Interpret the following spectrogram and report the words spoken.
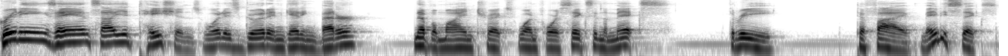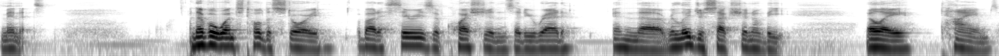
Greetings and salutations. What is good and getting better? Neville Mind Tricks 146 in the mix. Three to five, maybe six minutes. Neville once told a story about a series of questions that he read in the religious section of the LA Times.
